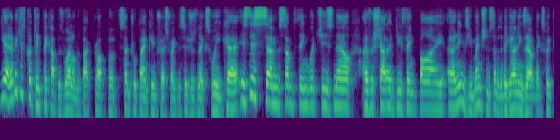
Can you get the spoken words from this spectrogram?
Yeah, let me just quickly pick up as well on the backdrop of central bank interest rate decisions next week. Uh, is this um, something which is now overshadowed, do you think, by earnings? You mentioned some of the big earnings out next week,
